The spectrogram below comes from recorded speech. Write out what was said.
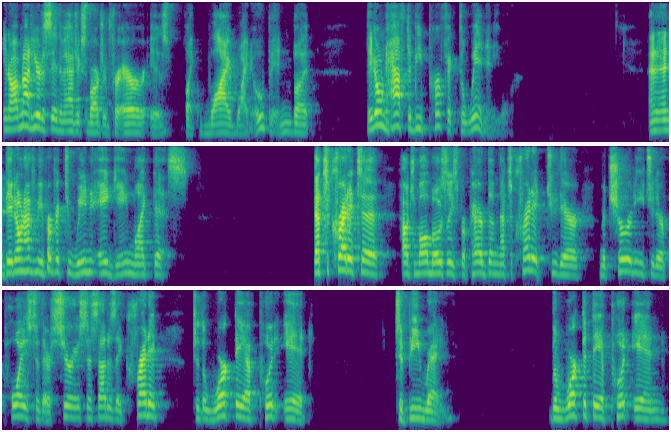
you know, I'm not here to say the Magic's margin for error is like wide, wide open, but they don't have to be perfect to win anymore. And, and they don't have to be perfect to win a game like this. That's a credit to how Jamahl Mosley's prepared them. That's a credit to their maturity, to their poise, to their seriousness. That is a credit to the work they have put in to be ready the work that they have put in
